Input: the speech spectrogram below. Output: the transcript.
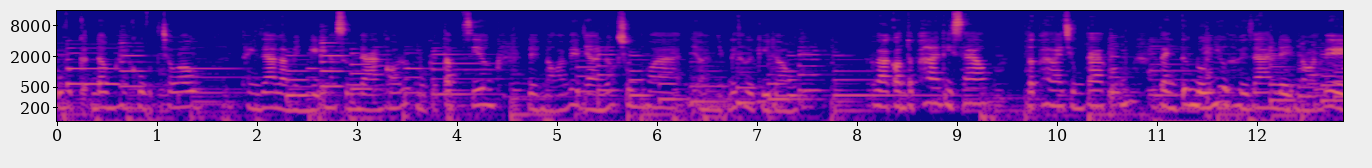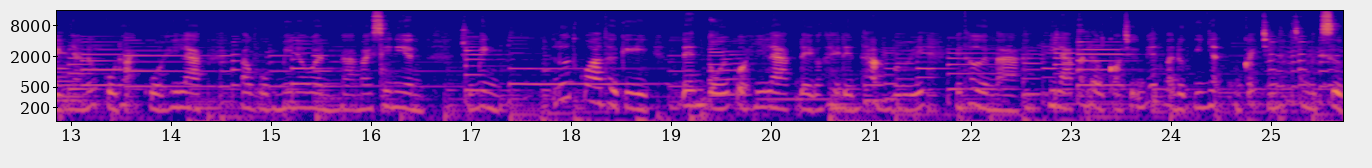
khu vực cận đông hay khu vực châu Âu thành ra là mình nghĩ là xứng đáng có được một cái tập riêng để nói về nhà nước Trung Hoa ở những cái thời kỳ đầu và còn tập 2 thì sao? Tập 2 chúng ta cũng dành tương đối nhiều thời gian để nói về nhà nước cổ đại của Hy Lạp, bao gồm Minoan và Mycenaean. Chúng mình lướt qua thời kỳ đen tối của Hy Lạp để có thể đến thẳng với cái thời mà Hy Lạp bắt đầu có chữ viết và được ghi nhận một cách chính thức trong lịch sử.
